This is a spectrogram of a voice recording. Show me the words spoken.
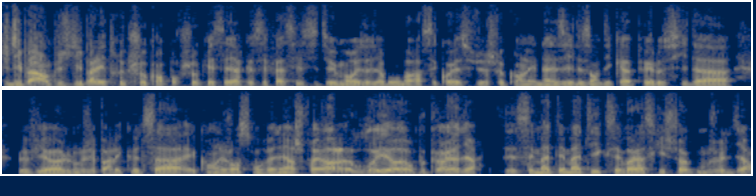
Je dis pas, en plus, je dis pas les trucs choquants pour choquer. C'est-à-dire que c'est facile si tu es humoriste de dire bon, bah c'est quoi les sujets choquants? Les nazis, les handicapés, le sida, le viol. Donc j'ai parlé que de ça. Et quand les gens sont vénères, je ferai ah, vous voyez, on peut plus rien dire. C'est mathématique. C'est voilà ce qui choque. Donc je vais le dire.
